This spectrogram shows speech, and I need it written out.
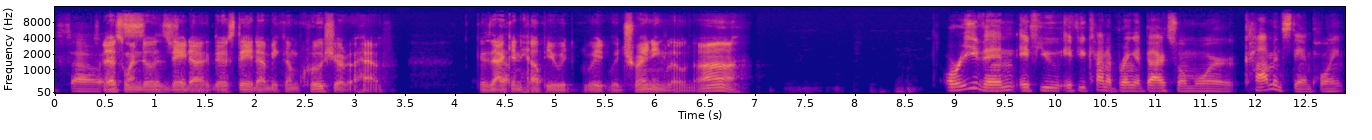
so, So that's when those data tricky. those data become crucial to have because that Yep. can help you with, with with training load. Ah, or even if you if you kind of bring it back to a more common standpoint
